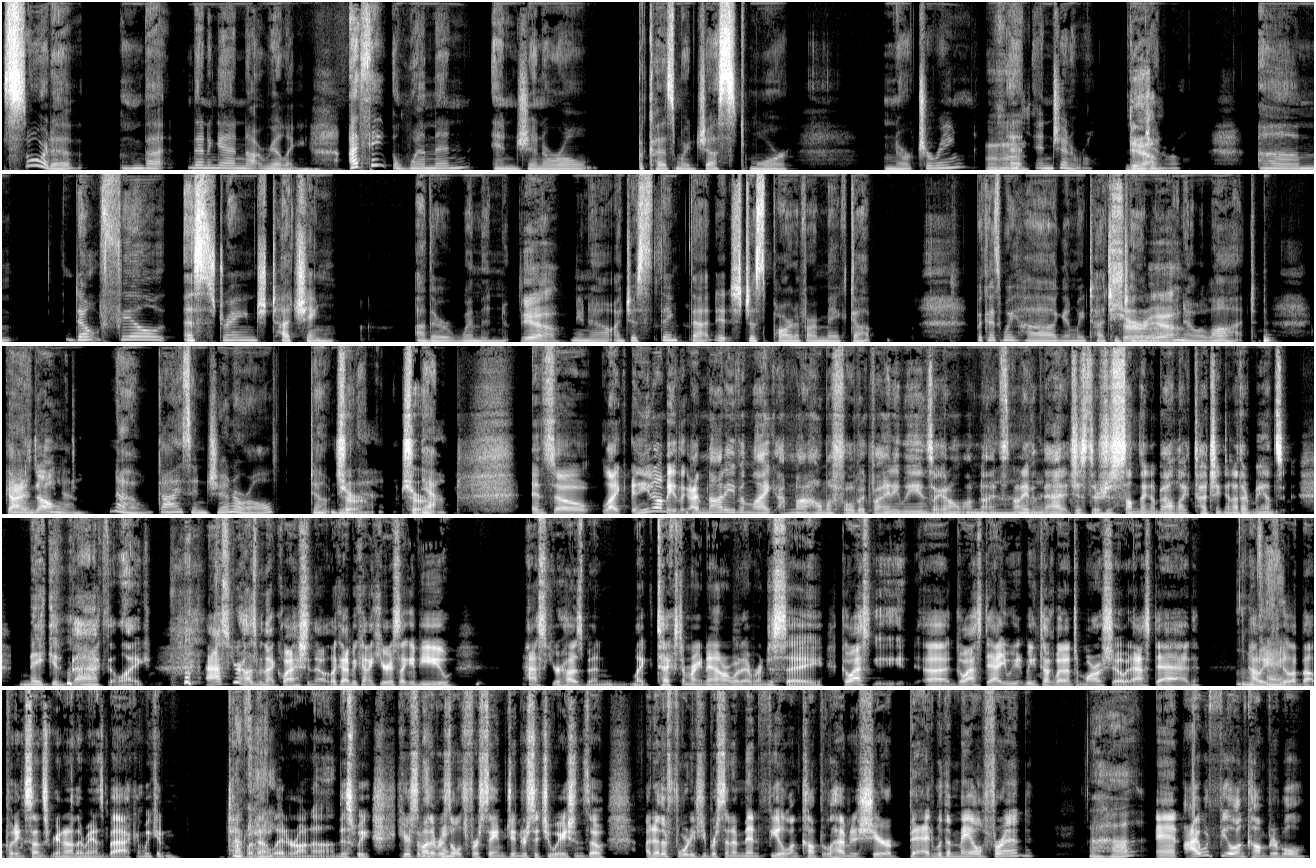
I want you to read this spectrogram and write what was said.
Sort of, but then again, not really. I think women in general, because we're just more nurturing mm-hmm. in general, yeah. in general, um, don't feel a strange touching other women. Yeah. You know, I just think that it's just part of our makeup because we hug and we touch each other, yeah. you know, a lot. Guys and, don't. You know, no, guys in general don't do sure. that. Sure. Yeah. And so, like, and you know me, like, I'm not even like, I'm not homophobic by any means. Like, I don't, I'm not, it's not even that. It's just, there's just something about like touching another man's naked back that, like, ask your husband that question though. Like, I'd be kind of curious, like, if you ask your husband, like, text him right now or whatever and just say, go ask, uh, go ask dad. We, we can talk about it on tomorrow's show, but ask dad how okay. he feel about putting sunscreen on another man's back and we can talk okay. about that later on uh, this week. Here's some other okay. results for same gender situations, though. Another 42% of men feel uncomfortable having to share a bed with a male friend. Uh huh. And I would feel uncomfortable.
